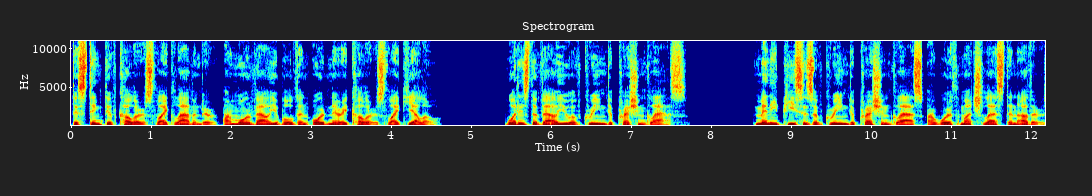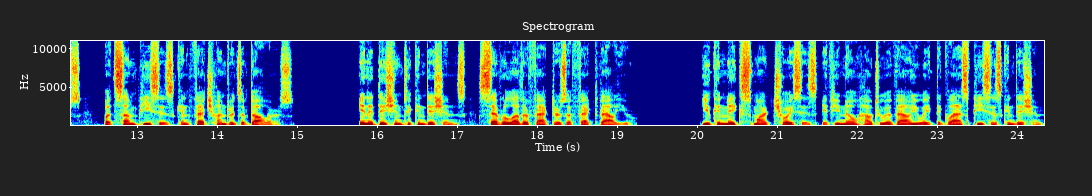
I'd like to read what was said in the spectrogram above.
distinctive colors like lavender are more valuable than ordinary colors like yellow. What is the value of green depression glass? Many pieces of green depression glass are worth much less than others, but some pieces can fetch hundreds of dollars. In addition to conditions, several other factors affect value. You can make smart choices if you know how to evaluate the glass piece's condition.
